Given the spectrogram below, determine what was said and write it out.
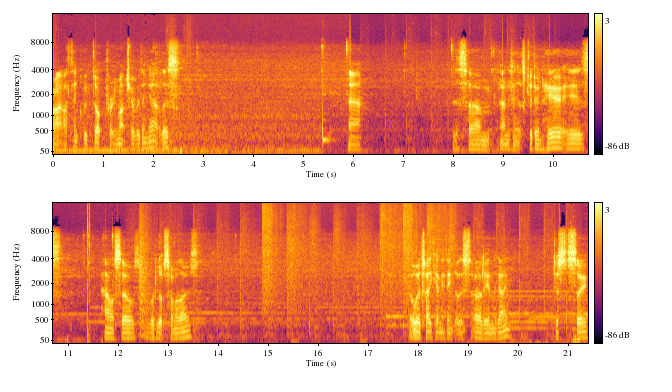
Right, I think we've got pretty much everything out of this. Yeah. There's um, only thing that's good in here is power cells. We've already got some of those. But we'll take anything at this early in the game just to see.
